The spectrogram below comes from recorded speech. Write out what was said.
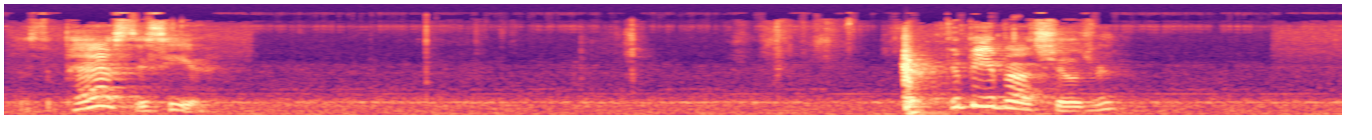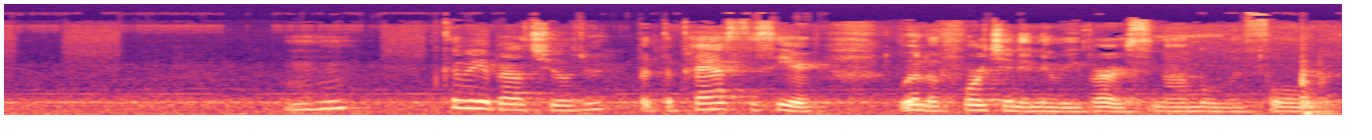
Because the past is here. Could be about children. Mm-hmm. Could be about children. But the past is here. Wheel of Fortune in the reverse. Now moving forward.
